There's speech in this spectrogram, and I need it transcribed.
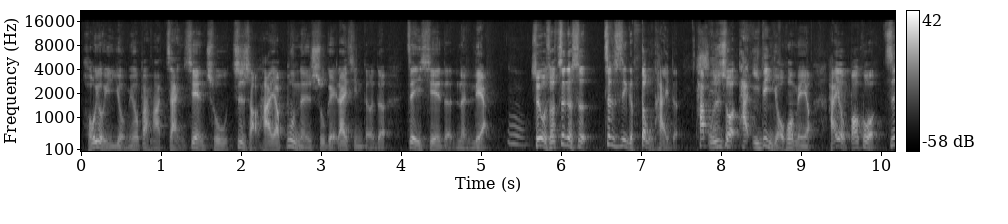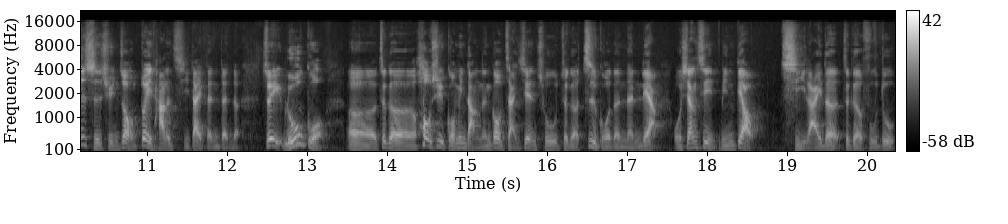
侯友谊有没有办法展现出至少他要不能输给赖清德的这些的能量？嗯，所以我说这个是这个是一个动态的，它不是说它一定有或没有，还有包括支持群众对他的期待等等的。所以如果呃这个后续国民党能够展现出这个治国的能量，我相信民调起来的这个幅度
